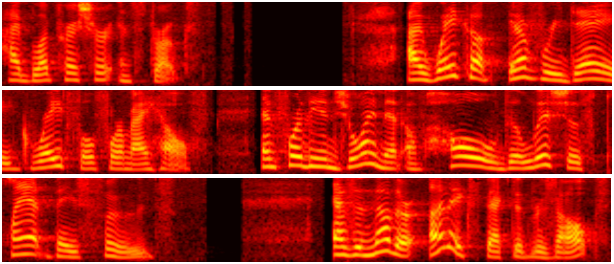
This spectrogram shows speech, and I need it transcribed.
high blood pressure, and strokes. I wake up every day grateful for my health and for the enjoyment of whole, delicious plant based foods. As another unexpected result,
